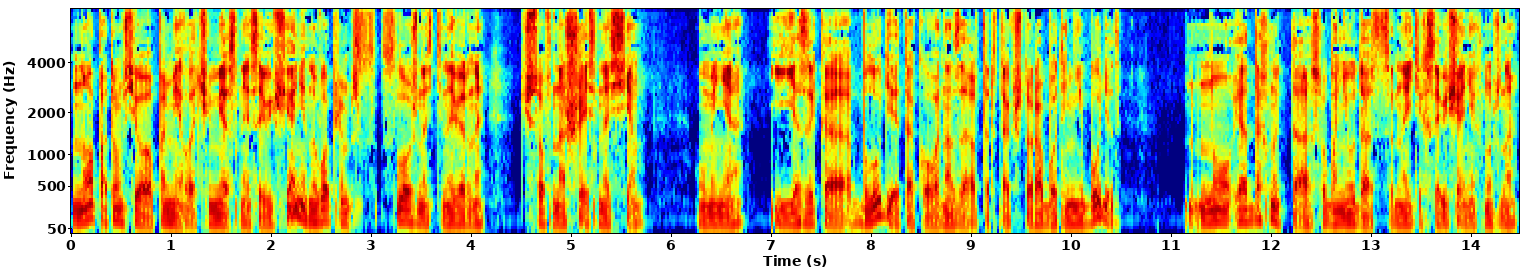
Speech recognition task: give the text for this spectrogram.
Ну, а потом все по мелочи, местные совещания. Ну, в общем, сложности, наверное, часов на 6, на 7. У меня языка блудия такого на завтра, так что работы не будет – но и отдохнуть-то особо не удастся. На этих совещаниях нужно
